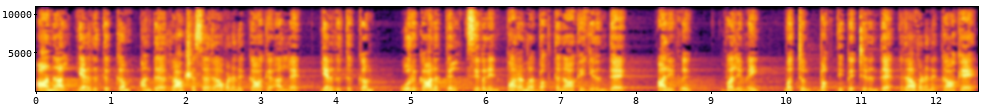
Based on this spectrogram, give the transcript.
ஆனால் எனது துக்கம் அந்த ராட்சச ராவணனுக்காக அல்ல எனது துக்கம் ஒரு காலத்தில் சிவனின் பரம பக்தனாக இருந்த அறிவு வலிமை மற்றும் பக்தி பெற்றிருந்த ராவணனுக்காக.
